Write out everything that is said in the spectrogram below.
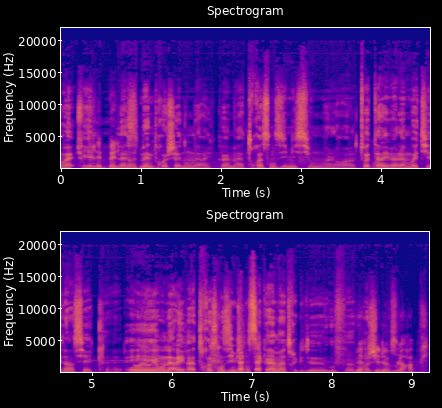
Ouais, et les belles la notes. semaine prochaine, on arrive quand même à 300 émissions. Alors, euh, toi, tu arrives à la moitié d'un siècle. Et Ouais, on arrive à 300 émissions. C'est quand même un truc de ouf. euh, Merci de pense. me le rappeler.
